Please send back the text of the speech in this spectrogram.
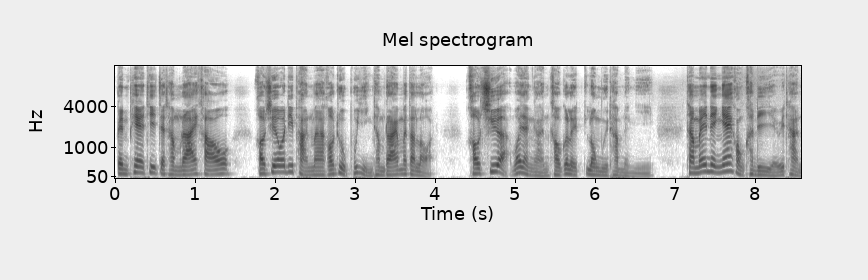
เป็นเพศที่จะทำร้ายเขาเขาเชื่อว่าที่ผ่านมาเขาถูกผู้หญิงทำร้ายมาตลอด เขาเชื่อว่าอย่างนั้นเขาก็เลยลงมือทำอย่างนี้ทำให้ในแง่ของคดีอะวิทัน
